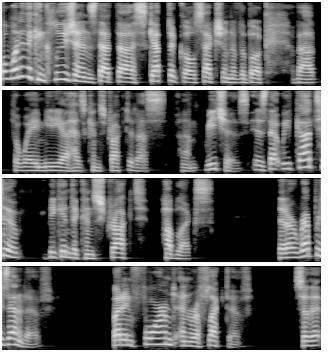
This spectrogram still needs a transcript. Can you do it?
Well, one of the conclusions that the skeptical section of the book about the way media has constructed us um, reaches is that we've got to begin to construct publics that are representative but informed and reflective, so that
